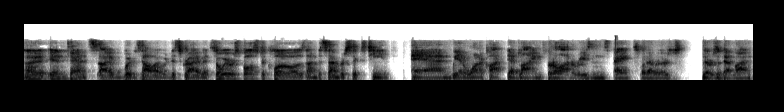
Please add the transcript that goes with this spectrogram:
Uh, intense. I would is how I would describe it. So we were supposed to close on December 16th, and we had a one o'clock deadline for a lot of reasons, banks, whatever. There's there was a deadline,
